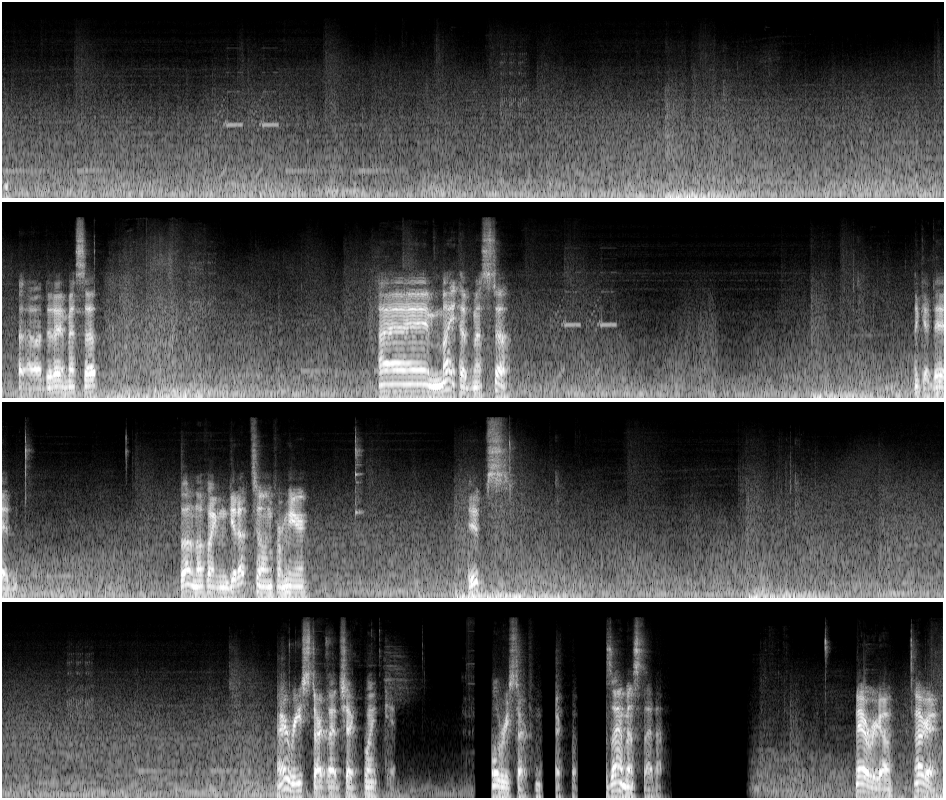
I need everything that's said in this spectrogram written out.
Uh, did I mess up? I might have messed up. I think I did. I don't know if I can get up to him from here. Oops. I restart that checkpoint. Yeah. We'll restart from the checkpoint. Because I messed that up. There we go. Okay.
